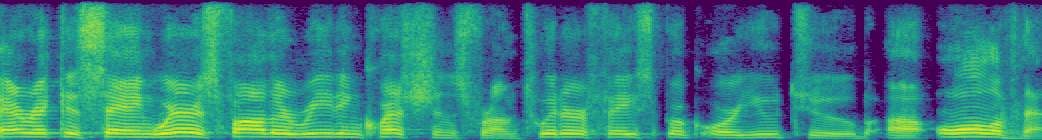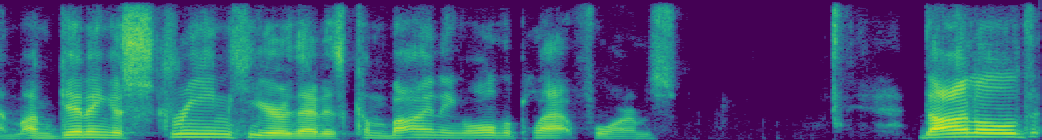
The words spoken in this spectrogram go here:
Eric is saying, where is Father reading questions from? Twitter, Facebook, or YouTube? Uh, all of them. I'm getting a stream here that is combining all the platforms. Donald,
